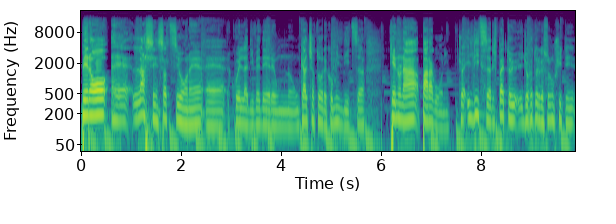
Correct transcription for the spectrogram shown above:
Però eh, la sensazione è quella di vedere un, un calciatore come il Diz che non ha paragoni. Cioè il Diz rispetto ai giocatori che sono usciti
